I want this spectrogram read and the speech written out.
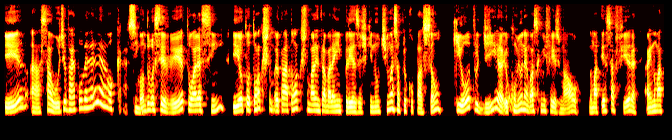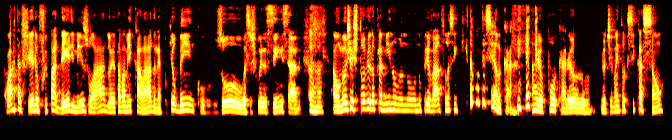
E a saúde vai pro beleléu, cara. Sim. Quando você vê, tu olha assim, e eu tô tão acostumado, eu tava tão acostumado em trabalhar em empresas que não tinham essa preocupação, que outro dia eu comi um negócio que me fez mal, numa terça-feira. Aí numa quarta-feira eu fui pra dele meio zoado, aí eu tava meio calado, né? Porque eu brinco, zoo, essas coisas assim, sabe? Uhum. Aí o meu gestor virou pra mim no, no, no privado e falou assim: o que, que tá acontecendo, cara? aí eu, pô, cara, eu, eu tive uma intoxicação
